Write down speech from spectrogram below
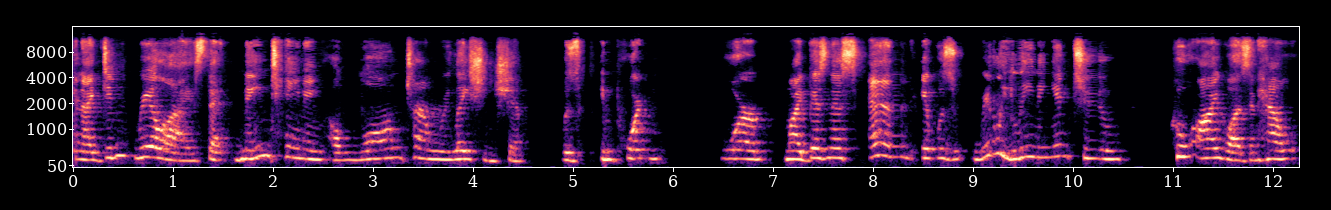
And I didn't realize that maintaining a long term relationship was important for my business. And it was really leaning into who I was and how,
